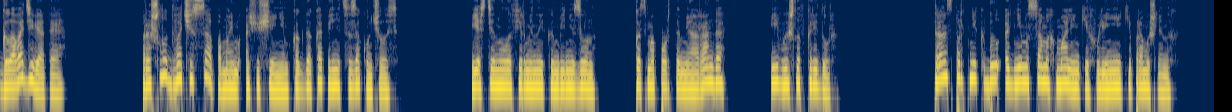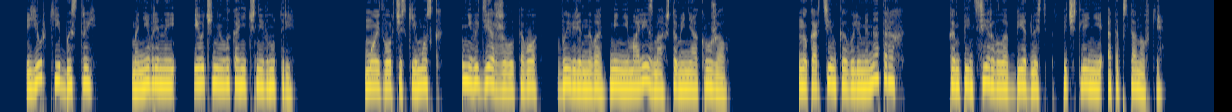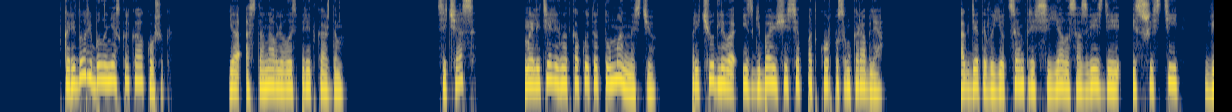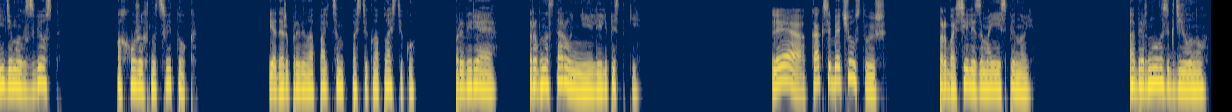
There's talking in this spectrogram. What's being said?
Глава девятая. Прошло два часа, по моим ощущениям, когда капельница закончилась. Я стянула фирменный комбинезон космопорта Миоранда и вышла в коридор. Транспортник был одним из самых маленьких в линейке промышленных. Юркий, быстрый, маневренный и очень лаконичный внутри. Мой творческий мозг не выдерживал того выверенного минимализма, что меня окружал но картинка в иллюминаторах компенсировала бедность впечатлений от обстановки. В коридоре было несколько окошек. Я останавливалась перед каждым. Сейчас мы летели над какой-то туманностью, причудливо изгибающейся под корпусом корабля. А где-то в ее центре сияло созвездие из шести видимых звезд, похожих на цветок. Я даже провела пальцем по стеклопластику, проверяя, равносторонние ли лепестки. «Леа, как себя чувствуешь?» пробасили за моей спиной. Обернулась к Дилану.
